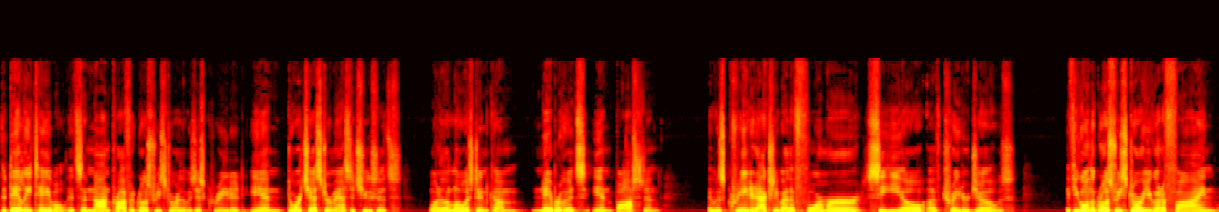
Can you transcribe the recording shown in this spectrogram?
the Daily Table. It's a nonprofit grocery store that was just created in Dorchester, Massachusetts, one of the lowest income neighborhoods in Boston. It was created actually by the former CEO of Trader Joe's. If you go in the grocery store, you're going to find,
